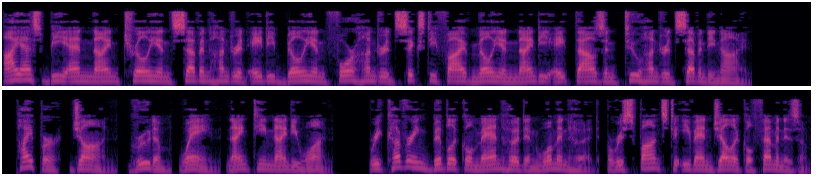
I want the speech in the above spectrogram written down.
ISBN 9780465098279. Piper, John, Grudem, Wayne 1991. Recovering Biblical Manhood and Womanhood, A Response to Evangelical Feminism.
